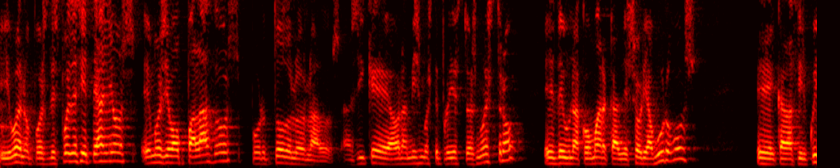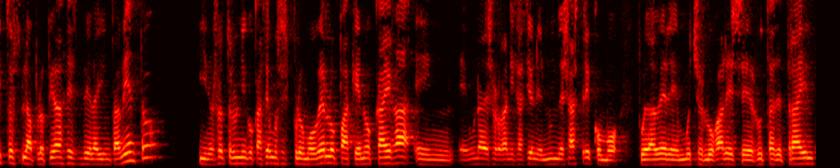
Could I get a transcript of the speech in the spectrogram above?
Y bueno, pues después de siete años hemos llevado palazos por todos los lados. Así que ahora mismo este proyecto es nuestro es de una comarca de Soria-Burgos. Eh, cada circuito, la propiedad es del ayuntamiento y nosotros lo único que hacemos es promoverlo para que no caiga en, una desorganización, en un desastre, como puede haber en muchos lugares eh, rutas de trail,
